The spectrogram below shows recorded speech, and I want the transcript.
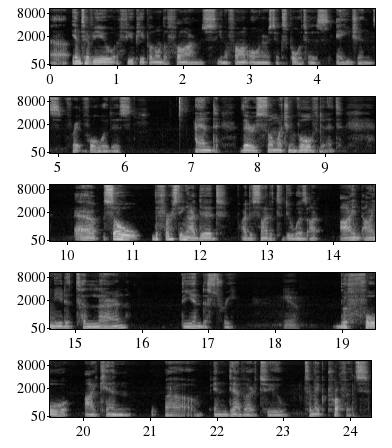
uh, interview a few people on the farms, you know, farm owners, exporters, agents, freight forwarders, and there is so much involved in it. Uh, so the first thing I did, I decided to do was I, I, I needed to learn the industry Yeah. before I can uh, endeavor to to make profits.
